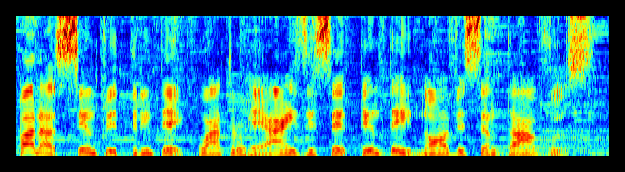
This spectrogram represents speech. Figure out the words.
para R$ 134,79.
